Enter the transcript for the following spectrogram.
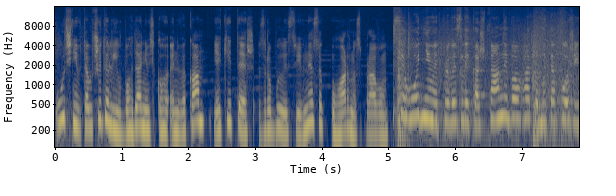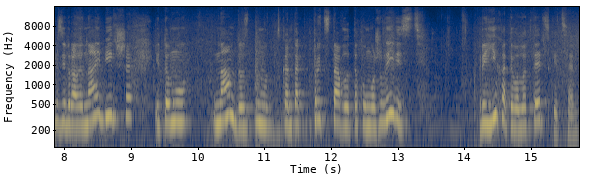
учнів та вчителів Богданівського НВК, які теж зробили свій внесок у гарну справу. Сьогодні ми привезли каштани багато, ми також їх зібрали найбільше, і тому нам ну, так, представили таку можливість приїхати в волонтерський центр.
